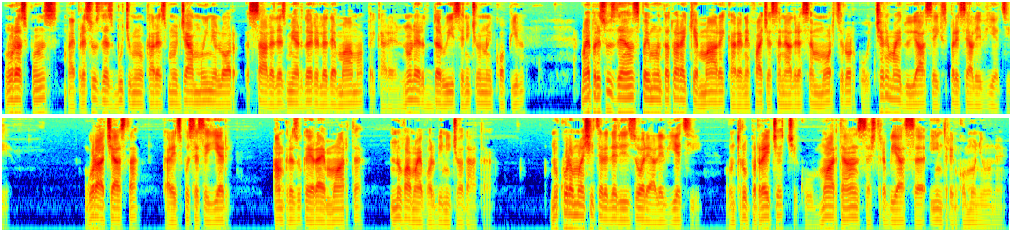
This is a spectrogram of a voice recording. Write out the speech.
Un răspuns, mai presus de zbuciumul care smulgea mâinilor sale dezmierdările de mamă, pe care nu le dăruise niciunui copil, mai presus de înspăimântătoarea chemare care ne face să ne adresăm morților cu cele mai duioase expresii ale vieții. Gura aceasta, care îi spusese ieri, am crezut că erai moartă, nu va mai vorbi niciodată. Nu cu rămășițele derizore ale vieții, un trup rece, ci cu moartea însăși trebuia să intre în comuniune.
